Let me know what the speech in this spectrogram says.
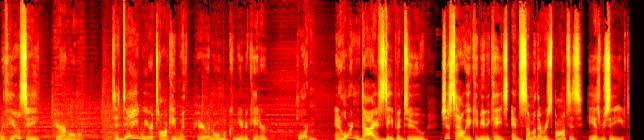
with Hill City Paranormal. Today we are talking with paranormal communicator Horton, and Horton dives deep into just how he communicates and some of the responses he has received.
